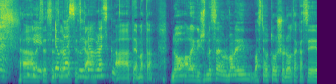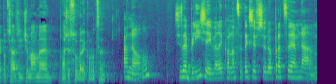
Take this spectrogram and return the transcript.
a lehce do blesku, senzoristická do blesku. A témata. No, ale když jsme se urvali vlastně od toho šodo, tak asi je potřeba říct, že máme, a že jsou Velikonoce. Ano, že se blíží Velikonoce, takže všude pracujeme na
